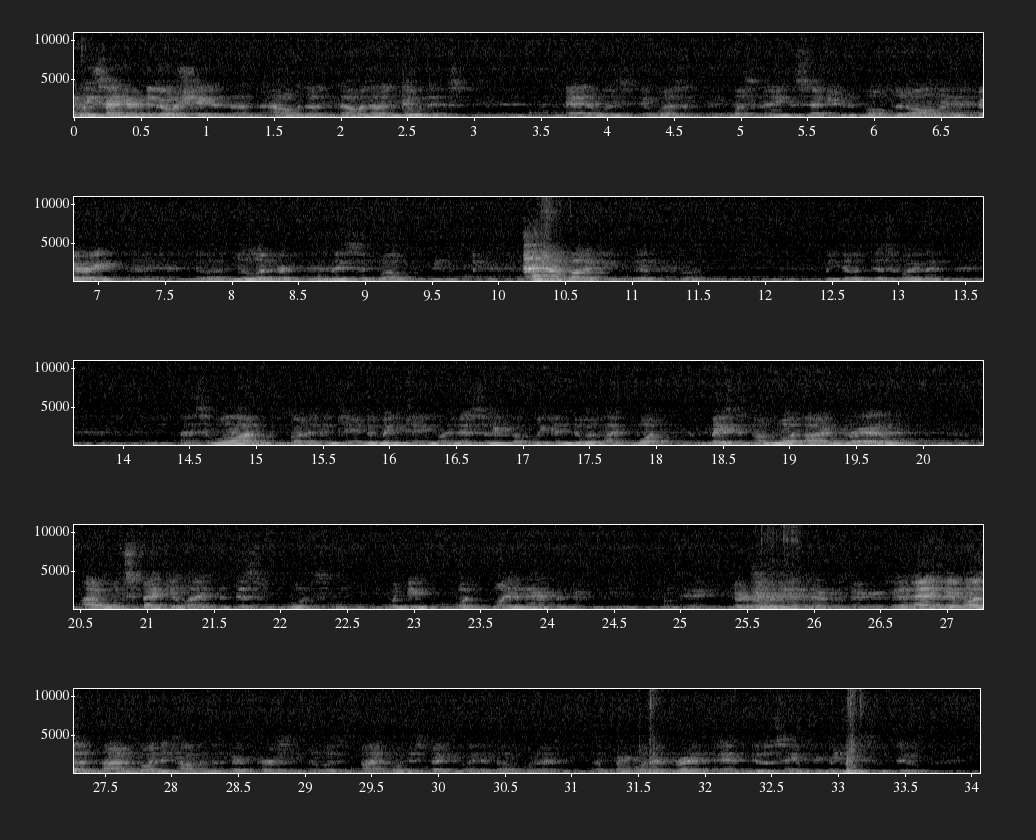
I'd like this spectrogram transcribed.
And we sat here and negotiated on how we gonna, how we gonna do this. And it was, it wasn't, it wasn't any deception involved at all. It was very uh, deliberate. And they said, well, how about if you, if uh, we do it this way then? I said, well, I'm gonna continue to maintain my innocence, but we can do it like what, based upon what I've read, I would speculate that this was, would be I'm going to speculate about what I, about what I've read and do the same thing the police would do,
